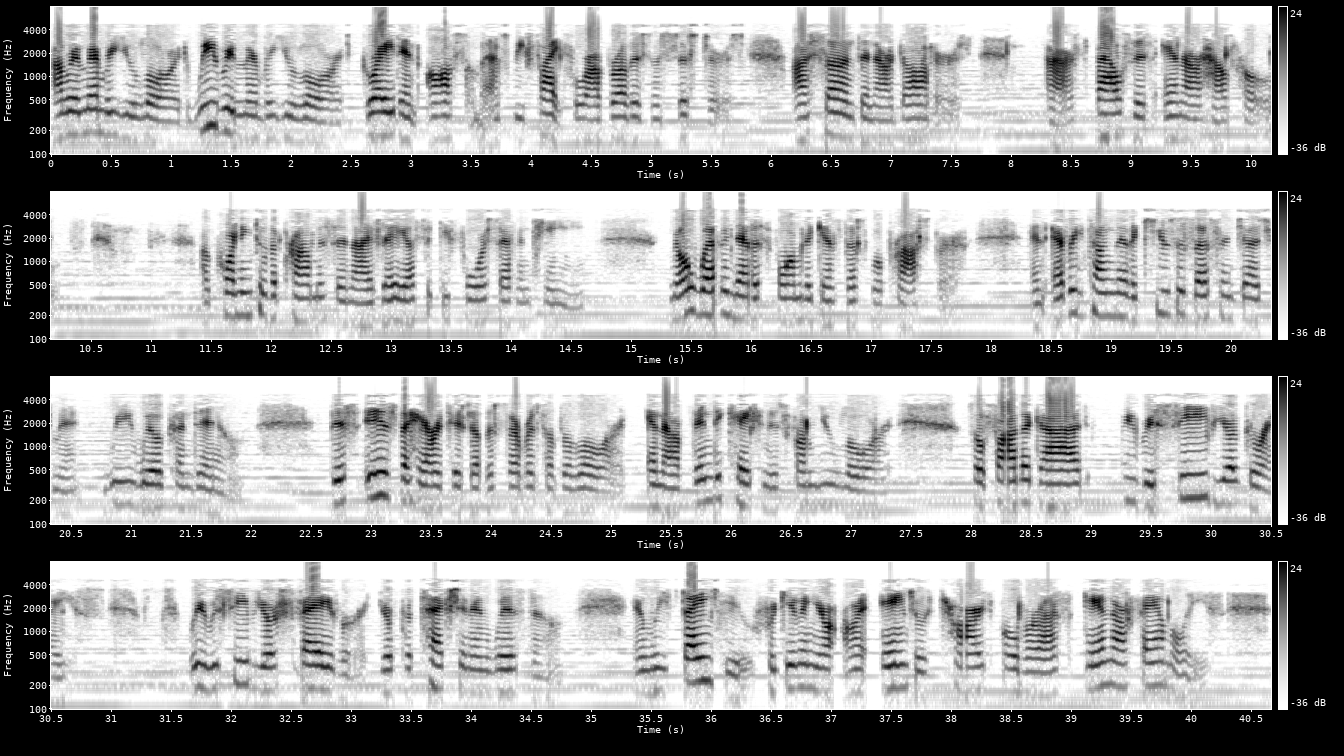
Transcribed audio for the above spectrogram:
I remember you, Lord. We remember you, Lord, great and awesome as we fight for our brothers and sisters, our sons and our daughters, our spouses and our households. According to the promise in Isaiah 54:17, no weapon that is formed against us will prosper, and every tongue that accuses us in judgment we will condemn. This is the heritage of the servants of the Lord, and our vindication is from you, Lord. So, Father God, we receive your grace. We receive your favor, your protection and wisdom. And we thank you for giving your angels charge over us and our families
